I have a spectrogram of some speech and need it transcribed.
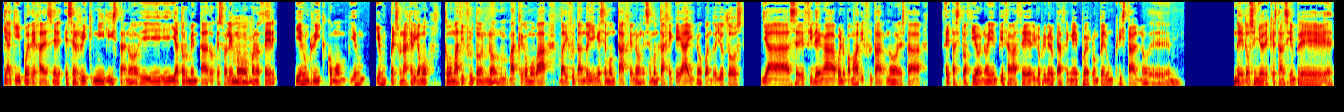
que aquí pues deja de ser ese Rick nihilista ¿no? y, atormentado que solemos conocer y es un Rick como y es un, y es un, personaje digamos como más disfrutón no más que como va va disfrutando y en ese montaje no en ese montaje que hay no cuando ellos dos ya se deciden a bueno vamos a disfrutar no esta esta situación no y empiezan a hacer y lo primero que hacen es pues romper un cristal no de, de dos señores que están siempre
